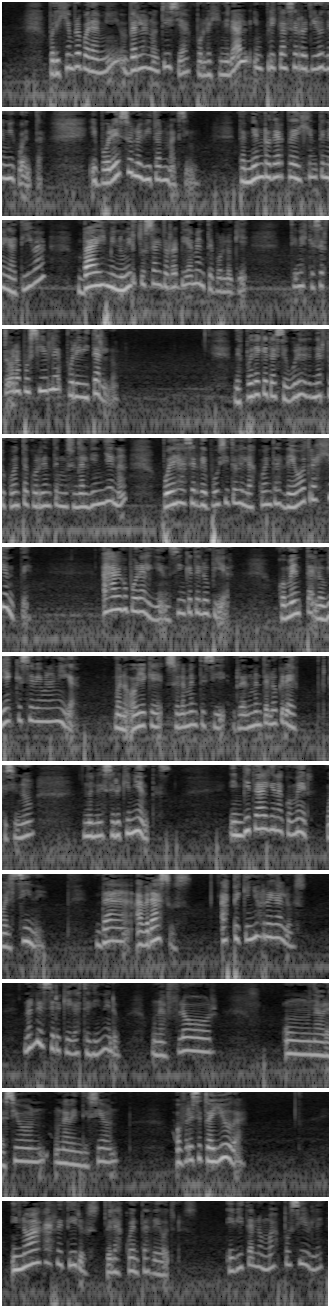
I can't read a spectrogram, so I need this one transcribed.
Por ejemplo, para mí, ver las noticias, por lo general, implica hacer retiros de mi cuenta, y por eso lo evito al máximo. También rodearte de gente negativa va a disminuir tu saldo rápidamente, por lo que tienes que hacer todo lo posible por evitarlo. Después de que te asegures de tener tu cuenta corriente emocional bien llena, puedes hacer depósitos en las cuentas de otra gente. Haz algo por alguien sin que te lo pida. Comenta lo bien que se ve una amiga. Bueno, obvio que solamente si realmente lo crees, porque si no, no es necesario que mientas. Invita a alguien a comer o al cine. Da abrazos. Haz pequeños regalos. No es necesario que gastes dinero. Una flor, una oración, una bendición. Ofrece tu ayuda. Y no hagas retiros de las cuentas de otros. Evita lo más posible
